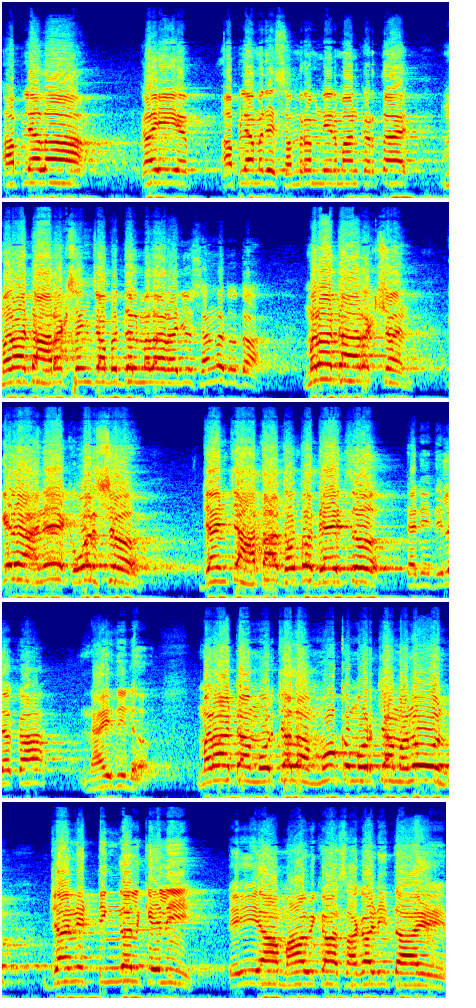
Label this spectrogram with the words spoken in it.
आपल्याला काही आपल्यामध्ये संभ्रम निर्माण करतायत. मराठा आरक्षणच्या बद्दल मला राजू सांगत होता. मराठा आरक्षण गेले अनेक वर्ष ज्यांच्या हातात होतं द्यायचं त्यांनी दिलं का? नाही दिलं. मराठा मोर्चाला मूक मोर्चा म्हणून ज्यांनी टिंगल केली तेही या महाविकास आघाडीत आहेत.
